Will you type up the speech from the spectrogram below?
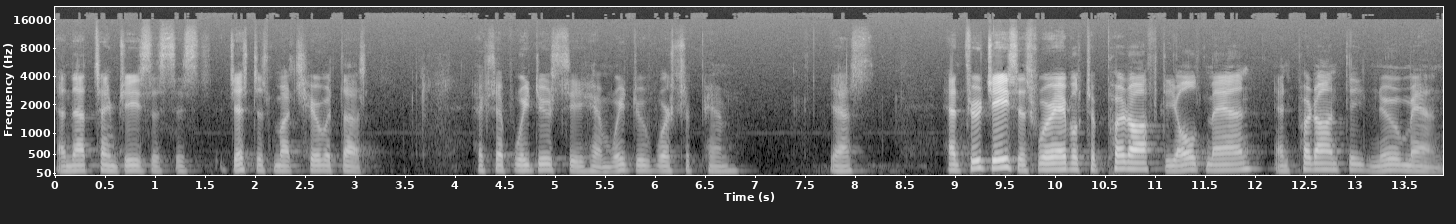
And that same Jesus is just as much here with us, except we do see him, we do worship him. Yes. And through Jesus, we're able to put off the old man and put on the new man.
